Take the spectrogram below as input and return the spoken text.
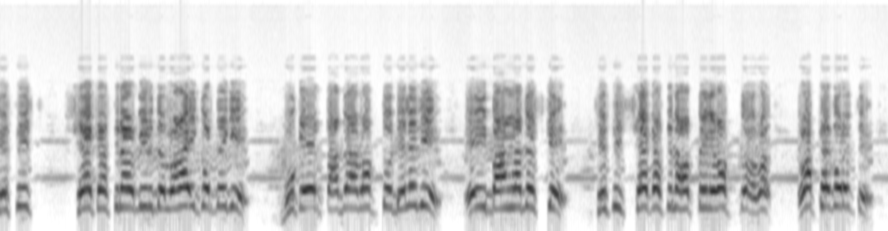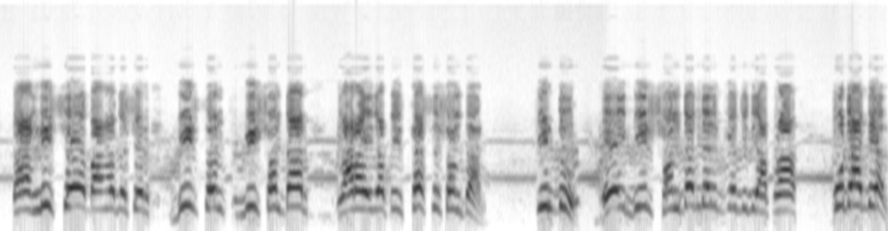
ফেসিস্ট শেখ হাসিনার বিরুদ্ধে লড়াই করতে গিয়ে বুকের তাজা রক্ত ঢেলে দিয়ে এই বাংলাদেশকে ফেসিস্ট শেখ হাসিনা হাত থেকে রক্ত, রক্ষা করেছে, তারা নিশ্চয় বাংলাদেশের বীর বীর সন্তান লড়াই জাতির শ্রেষ্ঠ সন্তান। কিন্তু এই বীর সন্তানদেরকে যদি আপনারা কোটা দেন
